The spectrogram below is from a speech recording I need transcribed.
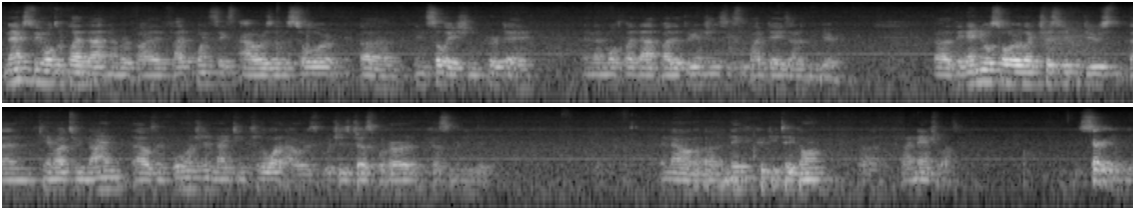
Next, we multiplied that number by 5.6 hours of the solar uh, per day, and then multiplied that by the 365 days out of the year. Uh, the annual solar electricity produced then came out to 9,419 kilowatt hours, which is just what our customer needed. And now, uh, Nick, could you take on uh, financial aspect? Certainly.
